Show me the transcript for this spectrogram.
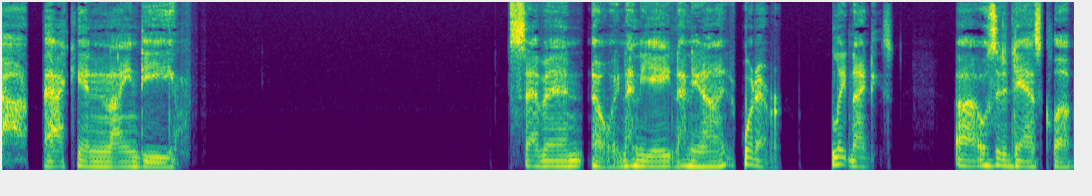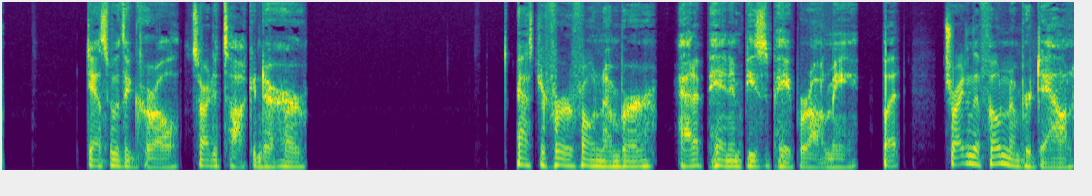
back in 97, no, 98, 99, whatever, late 90s. Uh, I was at a dance club, dancing with a girl, started talking to her asked her for her phone number, had a pen and piece of paper on me, but I was writing the phone number down.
